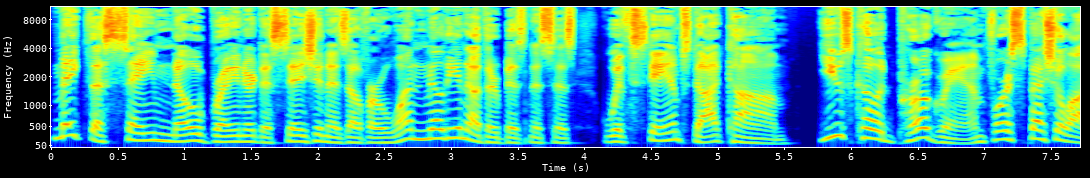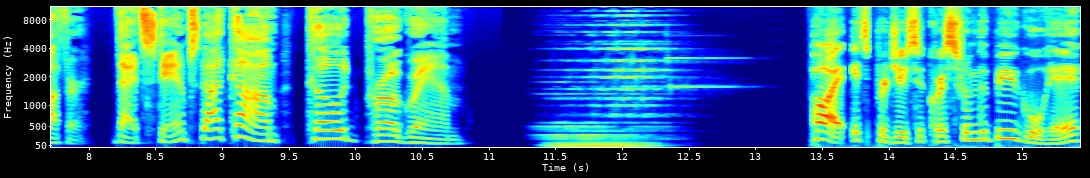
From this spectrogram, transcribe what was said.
Make the same no-brainer decision as over 1 million other businesses with stamps.com. Use code program for a special offer. That's stamps.com, code program. Hi, it's producer Chris from The Bugle here.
